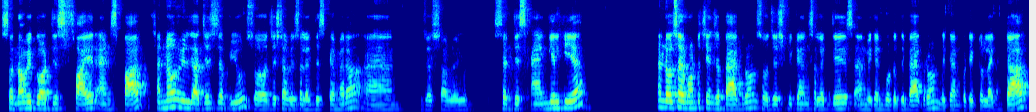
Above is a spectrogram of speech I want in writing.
So now we got this fire and spark and now we'll adjust the view. So just I will select this camera and just I will set this angle here and also I want to change the background. So just we can select this and we can go to the background. We can put it to like dark.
